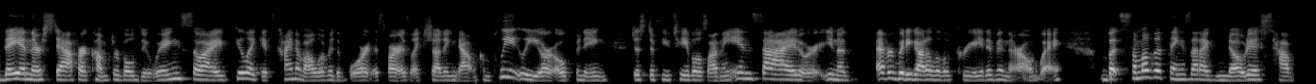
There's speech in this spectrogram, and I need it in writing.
they and their staff are comfortable doing so i feel like it's kind of all over the board as far as like shutting down completely or opening just a few tables on the inside or you know everybody got a little creative in their own way. But some of the things that I've noticed have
